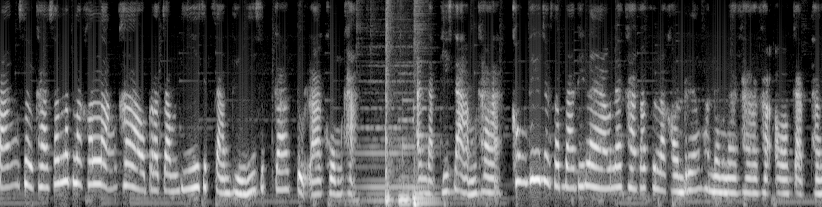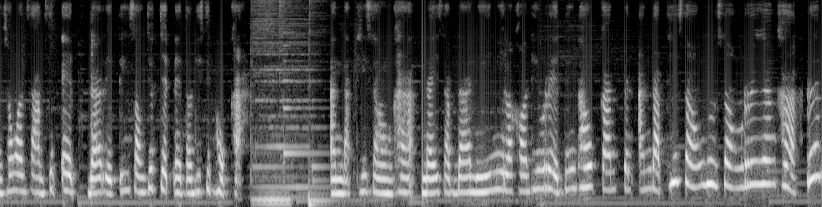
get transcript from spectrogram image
ปังสุดค่ะสำหรับละครหลังข่าวประจำที่ 23ถึง29 ตุลาคมค่ะ อันดับที่ 3 ค่ะ คงที่จากสัปดาห์ที่แล้วนะคะ ก็คือละครเรื่องพนมนาคาค่ะ ออกากาศทางช่องวัน 31 ได้เรตติ้ง 2.7 ในตอนที่ 16 ค่ะอันดับที่ 2 ค่ะ ในสัปดาห์นี้มีละครที่เรตติ้งเท่ากันเป็นอันดับที่ 2 อยู่ 2 เรื่องค่ะ เริ่ม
